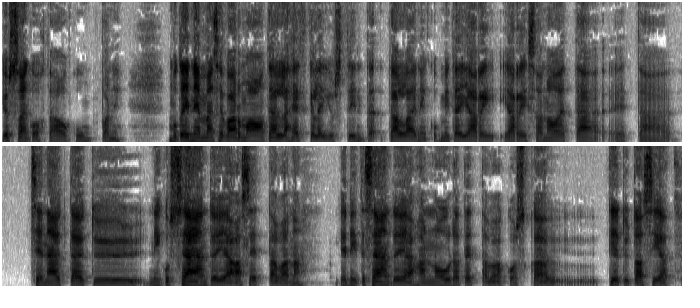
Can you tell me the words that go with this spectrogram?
jossain kohtaa on kumppani. Mutta enemmän se varmaan on tällä hetkellä justiin tällainen, niin kuin mitä Jari, Jari sanoi, että, että se näyttäytyy niin kuin sääntöjä asettavana. Ja niitä sääntöjä on noudatettava, koska tietyt asiat,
